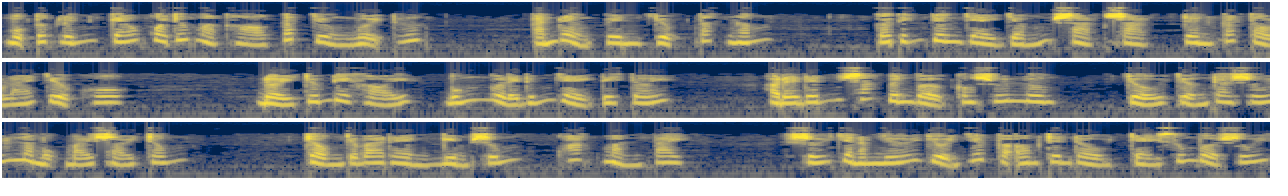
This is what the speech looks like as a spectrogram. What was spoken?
Một tấc lính kéo qua trước mặt họ cách chừng mười thước. Ánh đèn pin chụp tắt ngấm. Có tiếng chân giày dẫm sạc sạc trên các tàu lá dừa khô. Đợi chúng đi khỏi, bốn người lại đứng dậy đi tới. Họ đã đến sát bên bờ con suối lương, chỗ dẫn ra suối là một bãi sỏi trống. Trọng cho ba rèn ghim súng, khoát mạnh tay. Sứ cho Nam nhớ dội nhất cả ôm trên đầu chạy xuống bờ suối.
